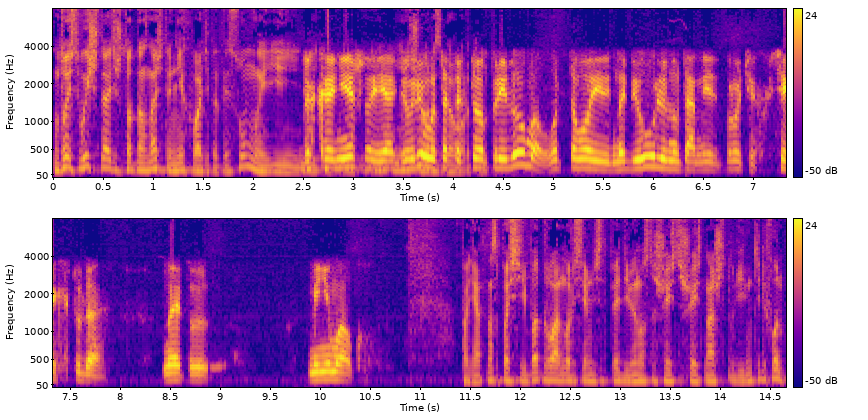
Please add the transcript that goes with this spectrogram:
Ну, то есть вы считаете, что однозначно не хватит этой суммы? И, Да, и- конечно, и- я ничего говорю, вот это кто тут. придумал, вот того и Набиулину там и прочих, всех туда, на эту минималку. Понятно, спасибо. 2075-96-6 наш студийный телефон.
